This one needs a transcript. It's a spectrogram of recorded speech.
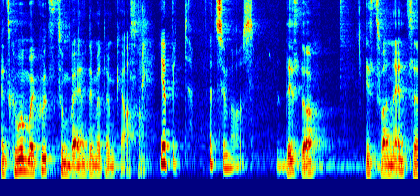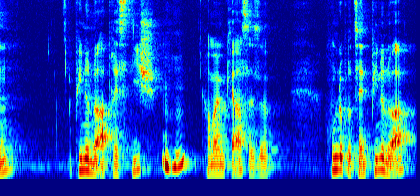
Jetzt kommen wir mal kurz zum Wein, den wir da im Glas haben. Ja, bitte. Erzähl mal was. Das da ist 2019 Pinot Noir Prestige, Mhm. haben wir im Glas, also 100% Pinot Noir.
